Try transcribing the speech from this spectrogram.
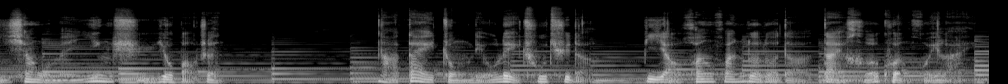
已向我们应许又保证，那带种流泪出去的，必要欢欢乐乐的带禾捆回来。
